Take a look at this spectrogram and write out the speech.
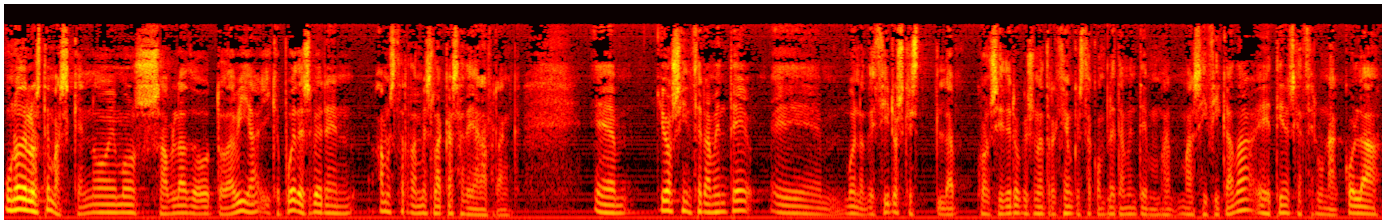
uno de los temas que no hemos hablado todavía y que puedes ver en Ámsterdam es la casa de Ana Frank. Em, yo, sinceramente, eh, bueno, deciros que la considero que es una atracción que está completamente ma- masificada. Eh, tienes que hacer una cola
